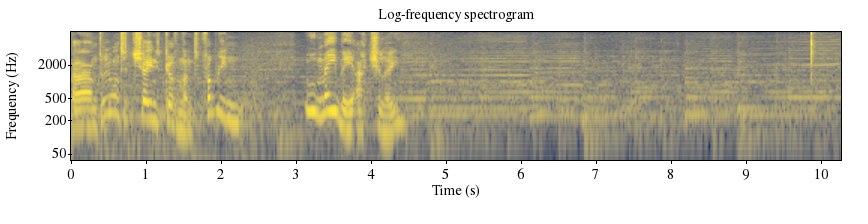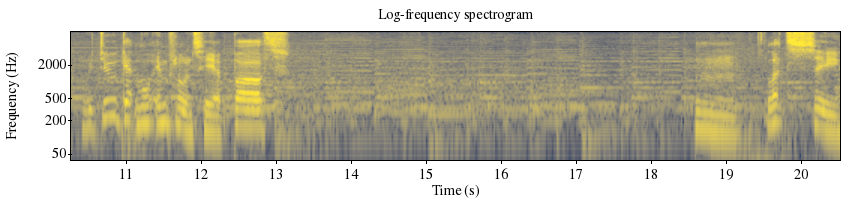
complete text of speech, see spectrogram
Um, do we want to change government? Probably... Ooh, maybe, actually. We do get more influence here, but... Hmm. Let's see.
